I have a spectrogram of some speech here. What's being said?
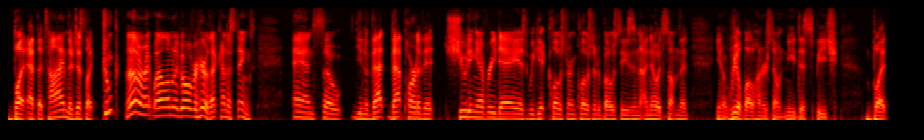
But at the time, they're just like, all right, well, I'm going to go over here. That kind of stings. And so, you know, that that part of it, shooting every day as we get closer and closer to bow season. I know it's something that, you know, real bow hunters don't need this speech, but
